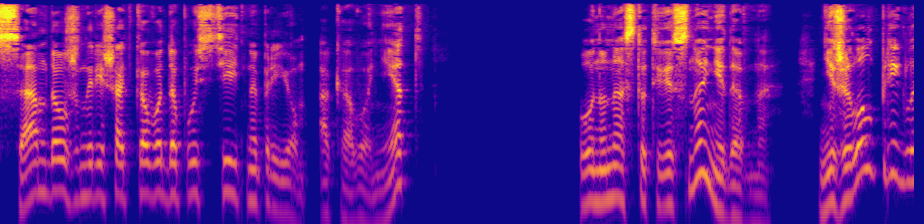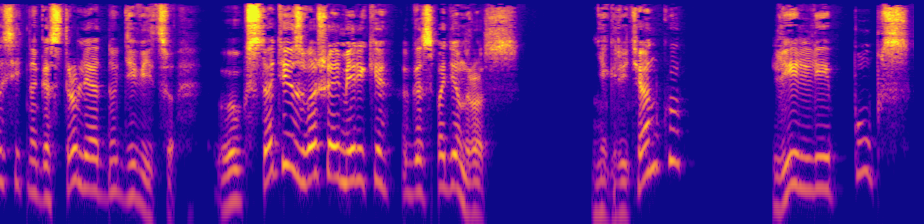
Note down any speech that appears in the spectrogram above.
сам должен решать, кого допустить на прием, а кого нет. Он у нас тут весной недавно не желал пригласить на гастроли одну девицу. Кстати, из вашей Америки, господин Росс. Негритянку? Лили Пупс,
